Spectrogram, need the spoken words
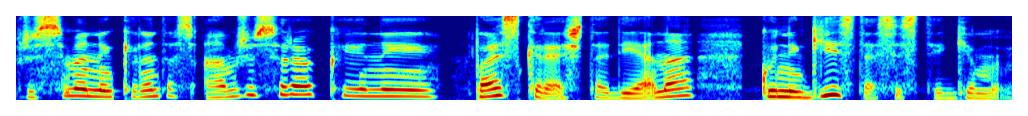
prisimeni, kilintas amžius yra, kai jinai paskiria šitą dieną kunigystės įsteigimui.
